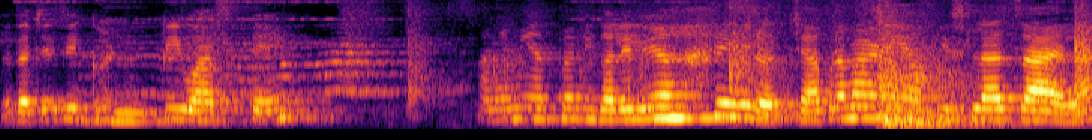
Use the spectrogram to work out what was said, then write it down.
तर त्याची जी घंटी वाजते. आणि मी आता निघालेली आहे रोजच्याप्रमाणे ऑफिसला जायला.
